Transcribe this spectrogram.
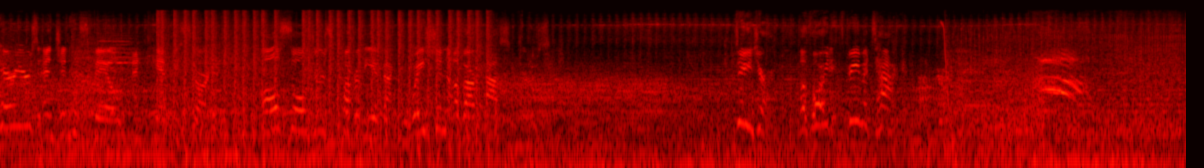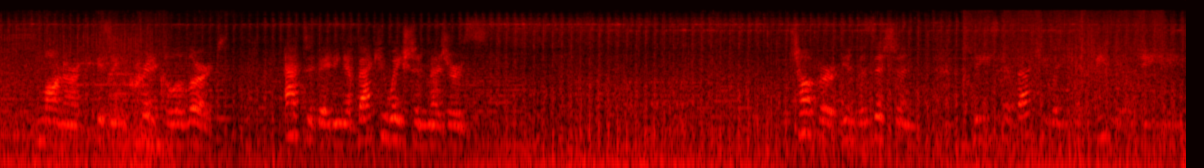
Carrier's engine has failed and can't be started. All soldiers cover the evacuation of our passengers. Danger! Avoid its beam attack! Monarch is in critical alert. Activating evacuation measures. Chopper in position. Please evacuate immediately.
